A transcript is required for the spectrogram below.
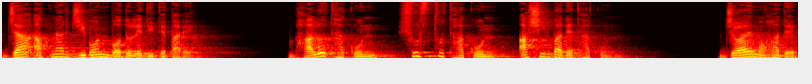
যা আপনার জীবন বদলে দিতে পারে। ভালো থাকুন, সুস্থ থাকুন, আশীর্বাদে থাকুন। জয় মহাদেব।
